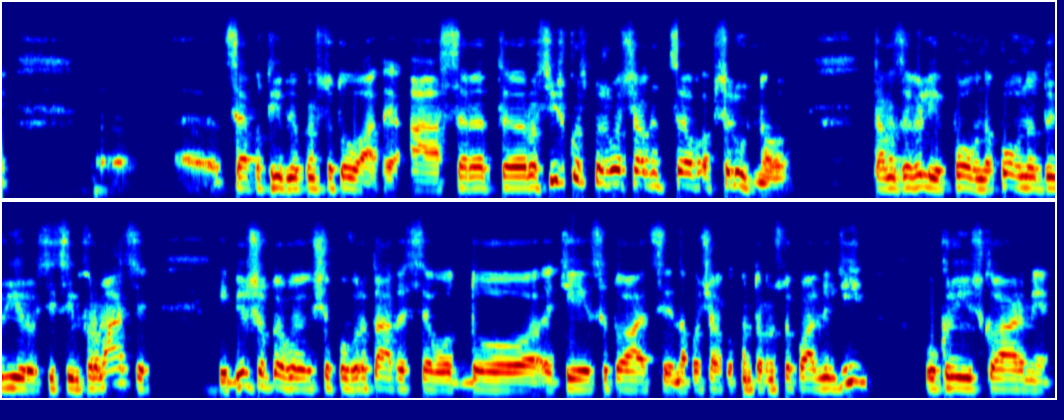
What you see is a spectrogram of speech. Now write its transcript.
е, це потрібно констатувати. А серед російського споживача ну, це абсолютно там взагалі повна повна довіра всій цій інформації. І більше того, якщо повертатися от до тієї ситуації на початку контрнаступальних дій української армії,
